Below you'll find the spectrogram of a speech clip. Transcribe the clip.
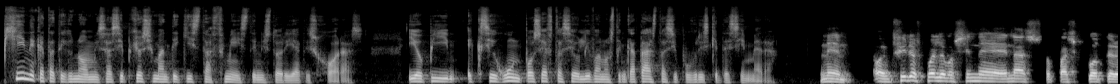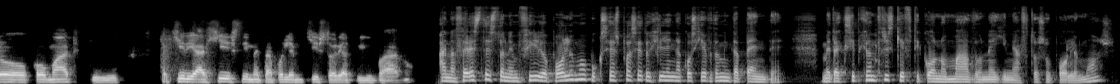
Ποιοι είναι κατά τη γνώμη σας οι πιο σημαντικοί σταθμοί στην ιστορία της χώρας, οι οποίοι εξηγούν πώς έφτασε ο Λίβανος στην κατάσταση που βρίσκεται σήμερα; Ναι, ο εμφύλιος πόλεμος είναι ένας το βασικότερο κομμάτι που κυριαρχεί στη μεταπολεμική ιστορία του Λιβάνου. Αναφέρεστε στον εμφύλιο πόλεμο που ξέσπασε το 1975. Μεταξύ ποιων θρησκευτικών ομάδων έγινε αυτός ο πόλεμος;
